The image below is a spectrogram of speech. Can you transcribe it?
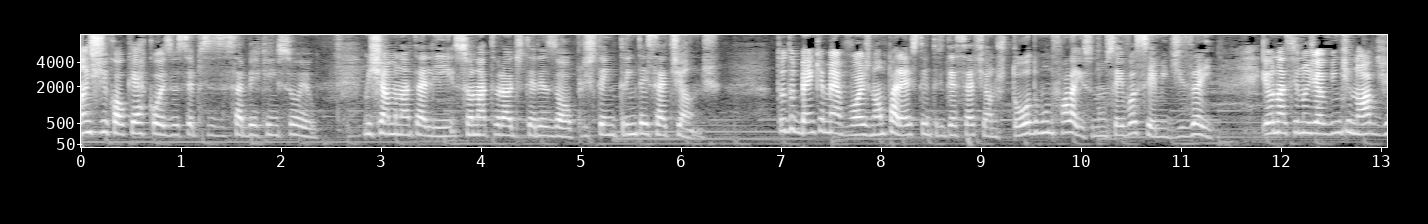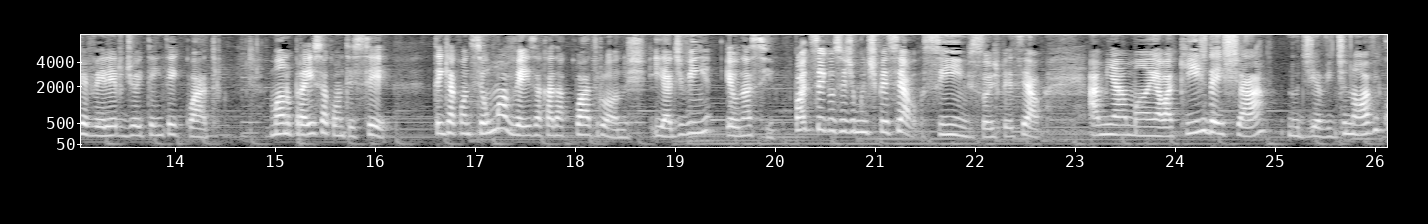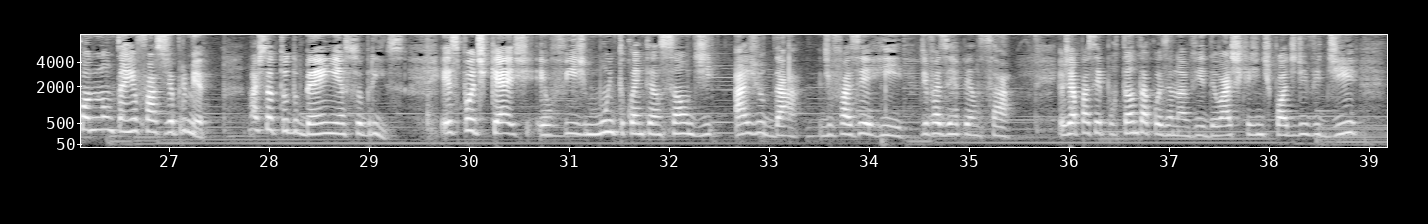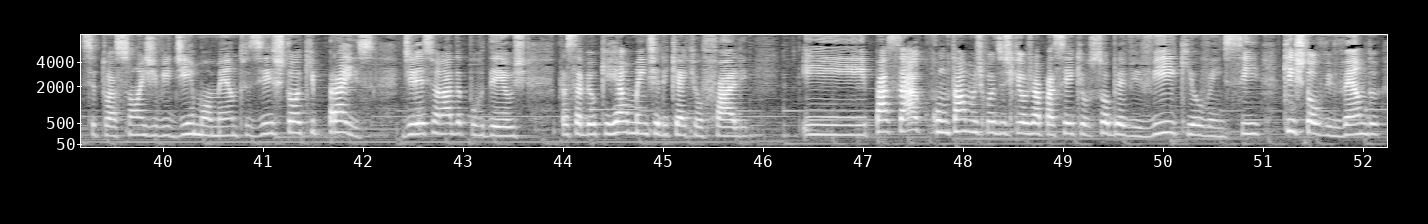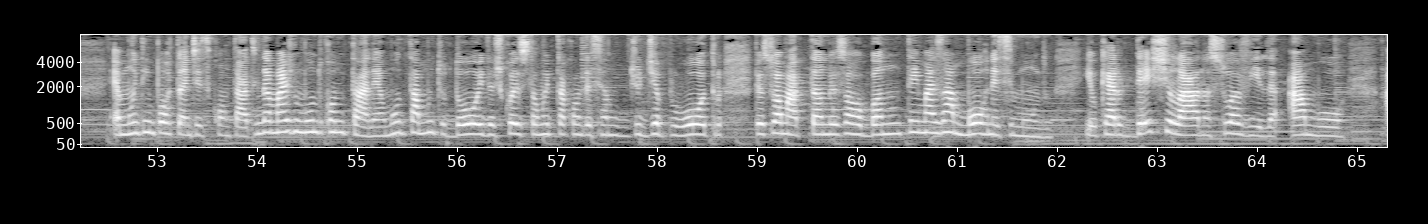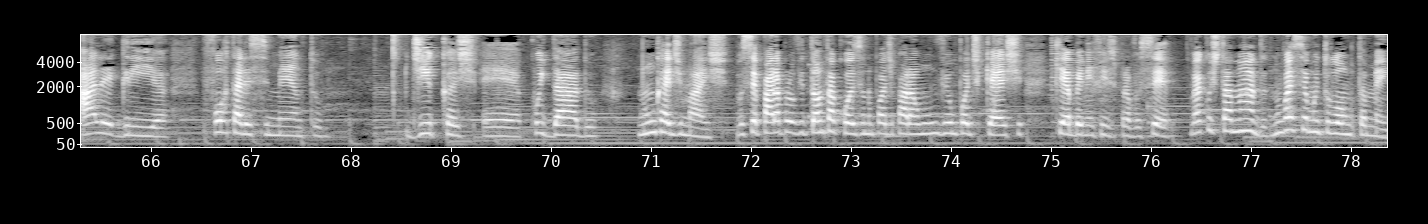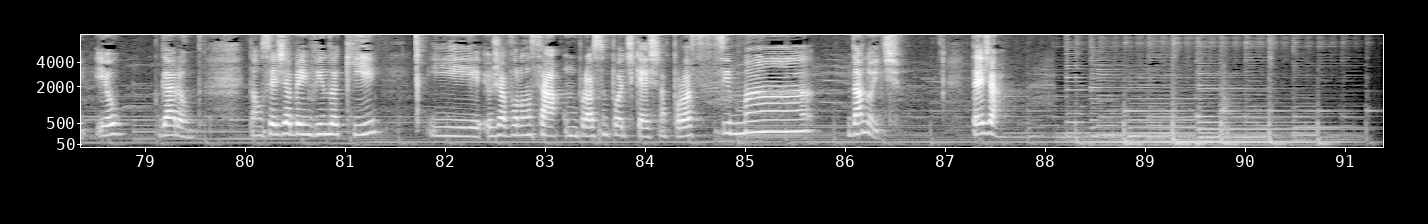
Antes de qualquer coisa, você precisa saber quem sou eu. Me chamo Nathalie, sou natural de Teresópolis, tenho 37 anos. Tudo bem que a minha voz não parece ter 37 anos, todo mundo fala isso, não sei você, me diz aí. Eu nasci no dia 29 de fevereiro de 84. Mano, para isso acontecer, tem que acontecer uma vez a cada quatro anos. E adivinha, eu nasci. Pode ser que eu seja muito especial? Sim, sou especial. A minha mãe, ela quis deixar no dia 29, e quando não tem, eu faço dia 1 mas tá tudo bem e é sobre isso. Esse podcast eu fiz muito com a intenção de ajudar, de fazer rir, de fazer pensar. Eu já passei por tanta coisa na vida, eu acho que a gente pode dividir situações, dividir momentos e estou aqui para isso, direcionada por Deus, para saber o que realmente Ele quer que eu fale e passar, contar umas coisas que eu já passei, que eu sobrevivi, que eu venci, que estou vivendo é muito importante esse contato, ainda mais no mundo como tá, né? O mundo tá muito doido, as coisas estão muito tá acontecendo de um dia pro outro, pessoa matando, pessoa roubando, não tem mais amor nesse mundo. E eu quero destilar na sua vida amor, alegria, fortalecimento, dicas, é, cuidado. Nunca é demais. Você para pra ouvir tanta coisa, não pode parar um ouvir um podcast que é benefício para você? Vai custar nada, não vai ser muito longo também, eu garanto. Então seja bem-vindo aqui. E eu já vou lançar um próximo podcast na próxima da noite. Até já!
